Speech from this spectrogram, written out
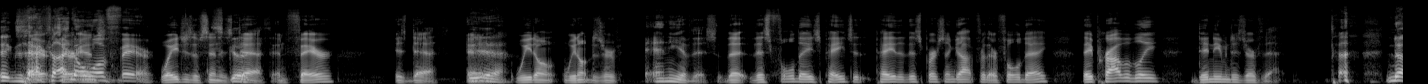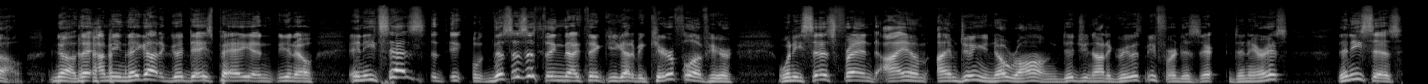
Exactly. Fair- I don't ends- want fair. Wages of sin is good. death, and fair is death. And Yeah. we don't we don't deserve any of this. That this full day's pay to, pay that this person got for their full day, they probably didn't even deserve that. No, no. They, I mean, they got a good day's pay, and you know, and he says uh, this is a thing that I think you got to be careful of here. When he says, "Friend, I am, I am doing you no wrong. Did you not agree with me for a denarius?" Then he says,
